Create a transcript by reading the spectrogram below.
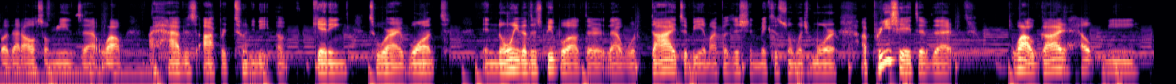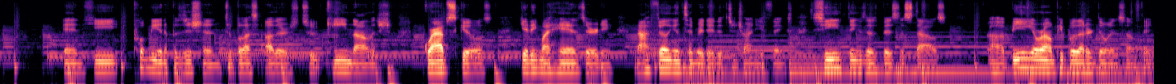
but that also means that wow, I have this opportunity of getting to where I want. And knowing that there's people out there that would die to be in my position makes it so much more appreciative that wow, God helped me and He put me in a position to bless others, to gain knowledge, grab skills, getting my hands dirty, not feeling intimidated to try new things, seeing things as business styles, uh, being around people that are doing something,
